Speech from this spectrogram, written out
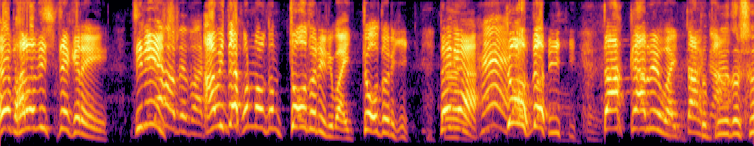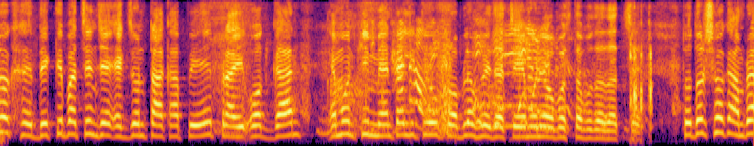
এ ভাড়া দিস না কে রে? চিনিস আমি তো এখন মনে করেন চৌধুরী রে ভাই চৌধুরী তাই না? হ্যাঁ। চৌধুরী টাকা রে ভাই তো টাকা প্রিয় দর্শক দেখতে পাচ্ছেন যে একজন টাকা পেয়ে প্রায় অজ্ঞান এমনকি মেন্টালিটিও প্রবলেম হয়ে যাচ্ছে এমনই অবস্থা বোঝা যাচ্ছে। তো দর্শক আমরা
